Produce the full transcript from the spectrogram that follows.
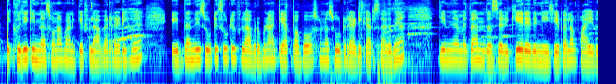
ਦੇਖੋ ਜੀ, ਕਿੰਨਾ ਸੋਹਣਾ ਬਣ ਕੇ ਫਲਾਵਰ ਰੈਡੀ ਹੋਇਆ। ਇਦਾਂ ਦੇ ਛੋਟੇ ਛੋਟੇ ਫਲਾਵਰ ਬਣਾ ਕੇ ਆਪਾਂ ਬਹੁਤ ਸੋਹਣਾ ਸੂਟ ਰੈਡੀ ਕਰ ਸਕਦੇ ਹਾਂ। ਜਿਵੇਂ ਮੈਂ ਤੁਹਾਨੂੰ ਦੱਸਿਆ ਵੀ ਘੇਰੇ ਦੇ ਨੀਚੇ ਪਹਿਲਾਂ 5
